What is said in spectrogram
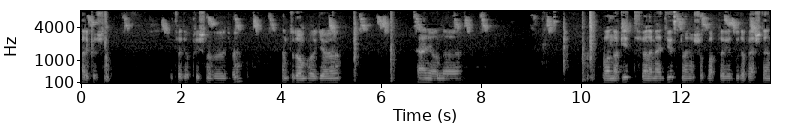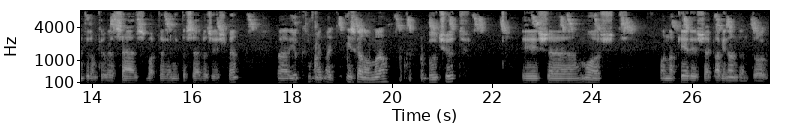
Hare Krishna. Itt vagyok Krishna völgyben. Nem tudom, hogy uh, hányan uh, vannak itt velem együtt. Nagyon sok bakta jött Budapesten, tudom, kb. 100 bakta jön itt a szervezésben. Várjuk nagy, nagy izgalommal búcsút, és uh, most vannak kérdések Abinandantól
